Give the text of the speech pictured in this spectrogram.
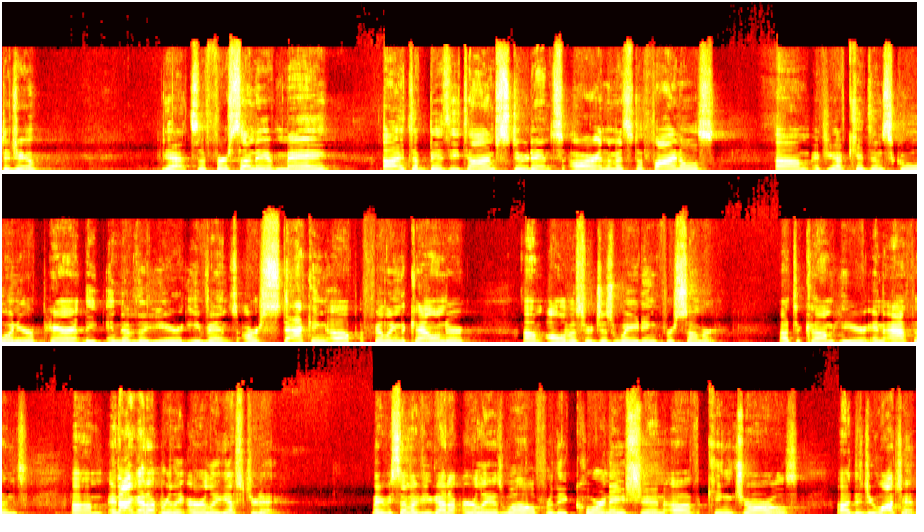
Did you? Yeah, it's the first Sunday of May. Uh, it's a busy time. Students are in the midst of finals. Um, if you have kids in school and you're a parent, the end of the year events are stacking up, filling the calendar. Um, all of us are just waiting for summer uh, to come here in Athens. Um, and I got up really early yesterday. Maybe some of you got up early as well for the coronation of King Charles. Uh, did you watch it?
